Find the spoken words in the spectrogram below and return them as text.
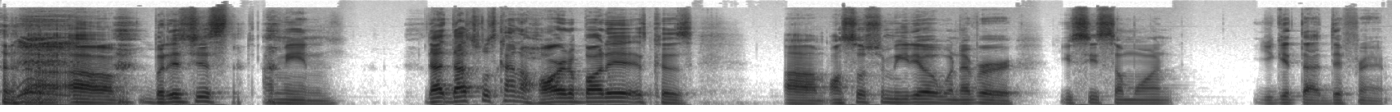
Uh, um, but it's just, I mean, that that's what's kind of hard about it is because um, on social media, whenever you see someone, you get that different,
